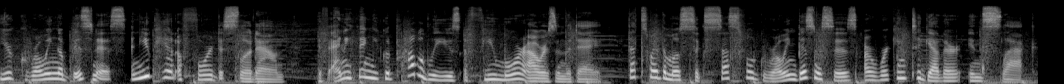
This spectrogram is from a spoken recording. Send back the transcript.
You're growing a business and you can't afford to slow down. If anything, you could probably use a few more hours in the day. That's why the most successful growing businesses are working together in Slack.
